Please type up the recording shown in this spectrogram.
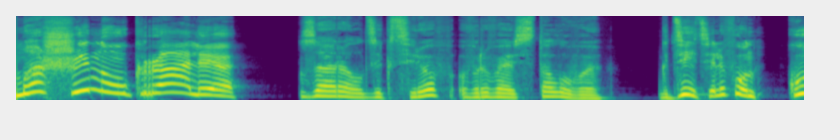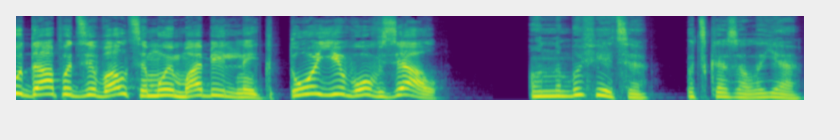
«Машину украли!» — заорал Дегтярев, врываясь в столовую. «Где телефон? Куда подевался мой мобильный? Кто его взял?» «Он на буфете», — подсказала я.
